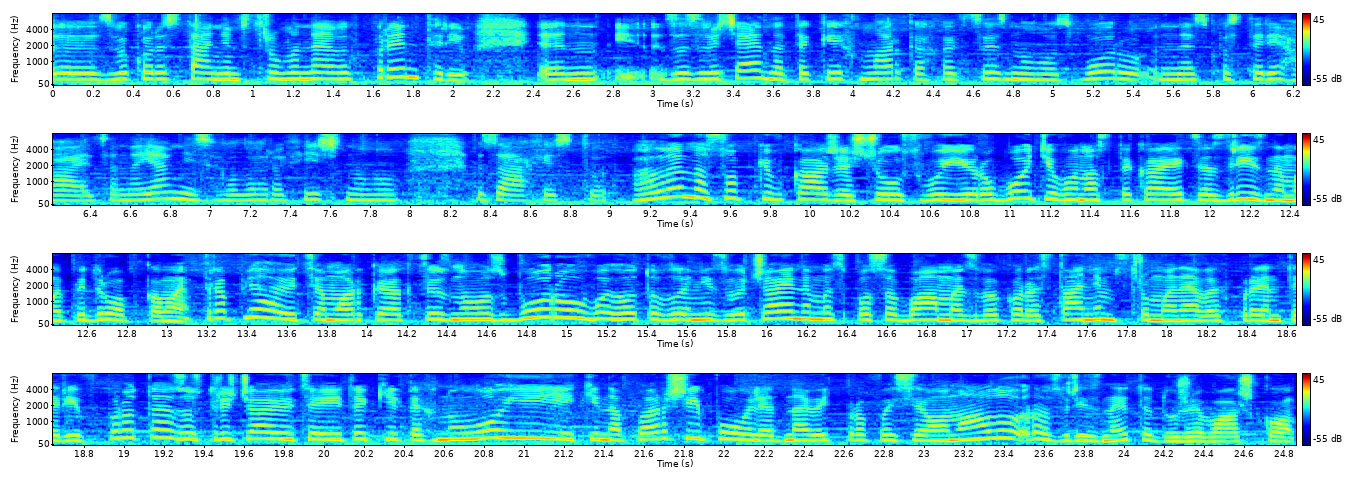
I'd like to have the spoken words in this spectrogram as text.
е, з використанням струменевих принтерів. Зазвичай на таких марках акцизного збору не спостерігається наявність голографічного захисту. Галина Сопків каже, що у своїй роботі вона стикається з різними підробками. Трапляються марки акцизного збору, виготовлені звичайними способами з використанням струменевих принтерів. Проте зустрічаються і такі технології, які на перший погляд навіть професіоналу розрізнити дуже важко.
